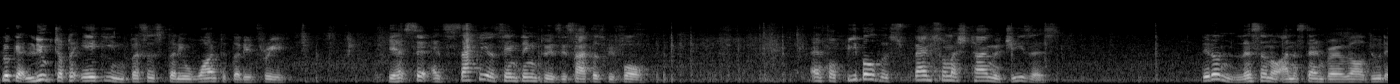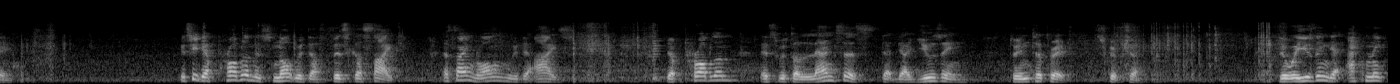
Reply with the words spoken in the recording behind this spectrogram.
Look at Luke chapter 18, verses 31 to 33. He has said exactly the same thing to his disciples before. And for people who spend so much time with Jesus, they don't listen or understand very well, do they? You see, their problem is not with their physical sight. There's nothing wrong with their eyes. Their problem is with the lenses that they are using to interpret Scripture. They were using their ethnic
